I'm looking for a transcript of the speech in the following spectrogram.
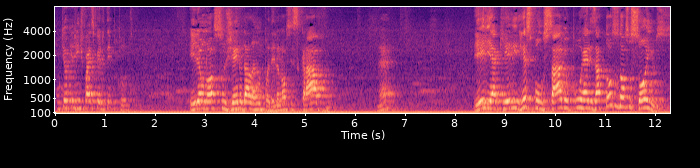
porque é o que a gente faz com ele o tempo todo. Ele é o nosso gênio da lâmpada, ele é o nosso escravo, né? Ele é aquele responsável por realizar todos os nossos sonhos.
